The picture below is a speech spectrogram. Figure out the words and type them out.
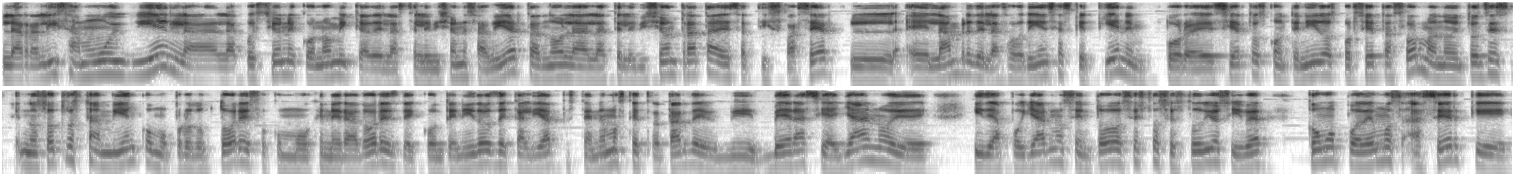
la realiza muy bien la, la cuestión económica de las televisiones abiertas, ¿no? La, la televisión trata de satisfacer el, hambre de las audiencias que tienen por eh, ciertos contenidos, por ciertas formas, ¿no? Entonces, nosotros también como productores o como generadores de contenidos de calidad, pues tenemos que tratar de ver hacia allá, ¿no? Y de, y de apoyarnos en todos estos estudios y ver cómo podemos hacer que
